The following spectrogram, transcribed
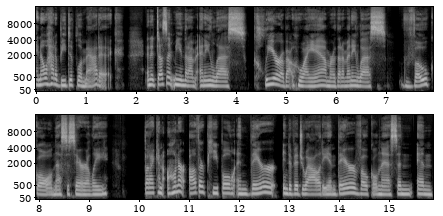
I know how to be diplomatic. And it doesn't mean that I'm any less clear about who I am or that I'm any less vocal necessarily, but I can honor other people and their individuality and their vocalness and and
